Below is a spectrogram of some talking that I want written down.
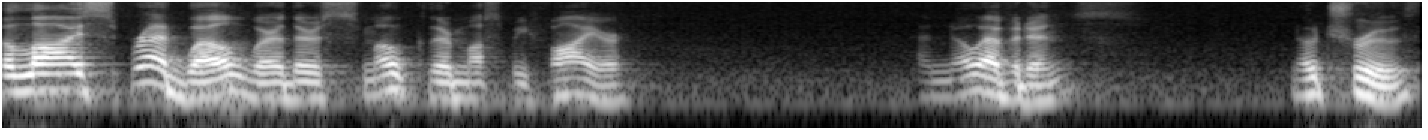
the lies spread well, where there's smoke, there must be fire. And no evidence, no truth,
